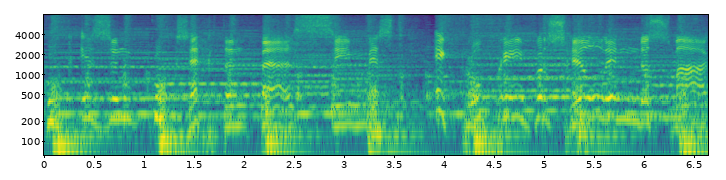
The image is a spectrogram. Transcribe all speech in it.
Koek is een koek, zegt een pessimist. Ik proef geen verschil in de smaak.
